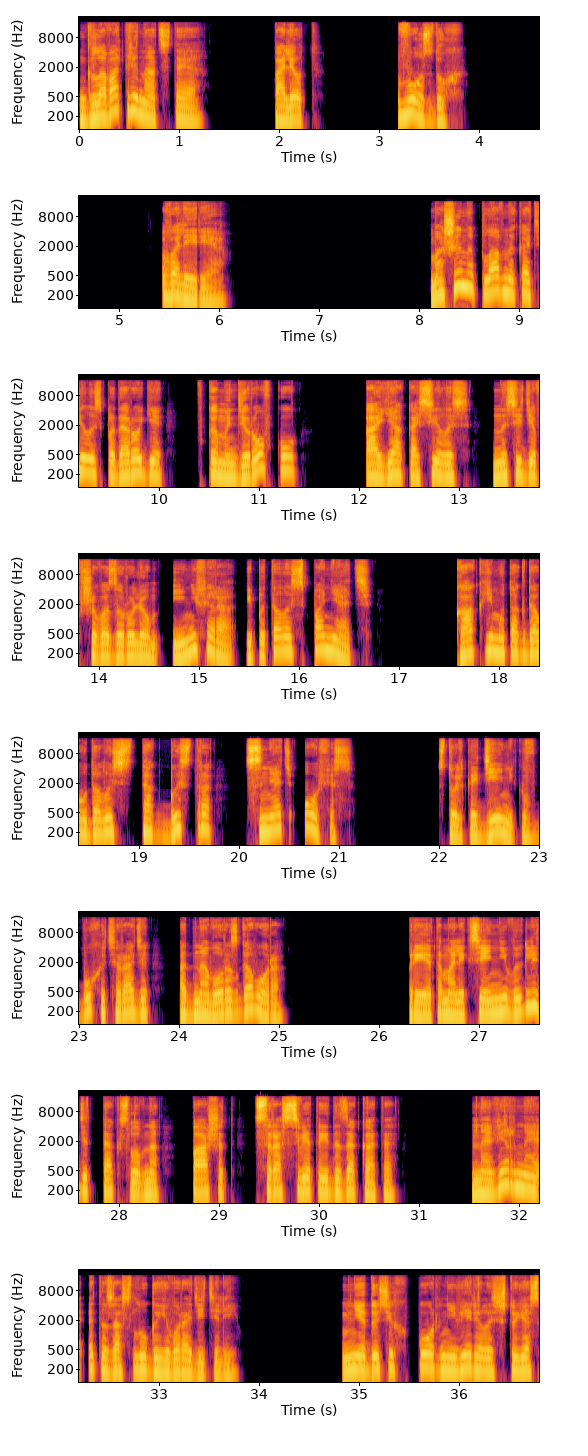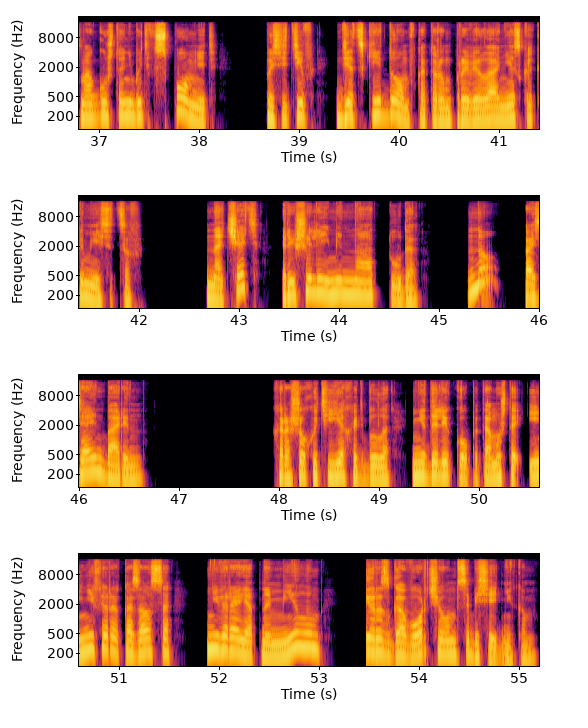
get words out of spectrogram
Глава 13. Полет. Воздух. Валерия. Машина плавно катилась по дороге в командировку, а я косилась на сидевшего за рулем Инифера и пыталась понять, как ему тогда удалось так быстро снять офис. Столько денег вбухать ради одного разговора. При этом Алексей не выглядит так, словно пашет с рассвета и до заката. Наверное, это заслуга его родителей. Мне до сих пор не верилось, что я смогу что-нибудь вспомнить, посетив детский дом, в котором провела несколько месяцев. Начать решили именно оттуда. Но хозяин барин. Хорошо хоть ехать было недалеко, потому что Инифер оказался невероятно милым и разговорчивым собеседником.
